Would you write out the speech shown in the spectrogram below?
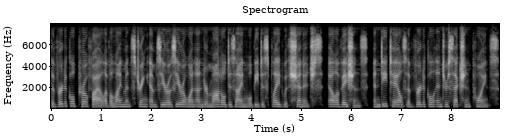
the vertical profile of alignment string M001 under model design will be displayed with chainages, elevations, and details of vertical intersection points.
